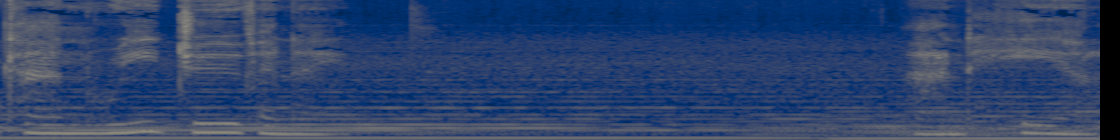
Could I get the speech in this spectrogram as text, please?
can rejuvenate and heal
